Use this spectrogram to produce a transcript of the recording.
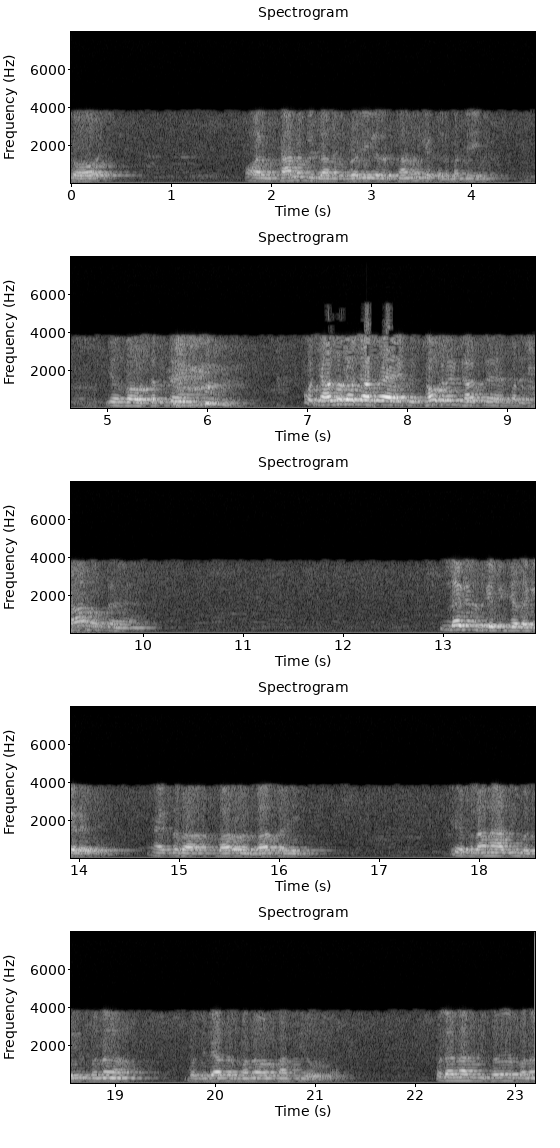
سوچ اور انسانوں کی دانشوری اور انسانوں کی عقلمندی یہ سب چلتے ہیں۔ وہ چادر ہو جاتا ہے کچھ ٹھوکریں کھاتے ہیں، پریشان ہوتے ہیں۔ لیکن اس کے پیچھے لگے رہتے ہیں۔ ایک دفعہ اخباروں میں بات آئی کہ فلانا آدمی وزیر بنا، وزیر اعظم بنا اور پھانسی ہو گیا۔ فلانا آدمی صدر بنا،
